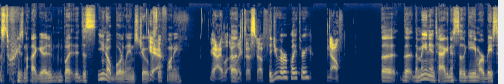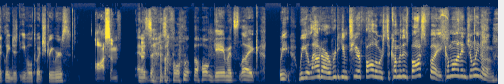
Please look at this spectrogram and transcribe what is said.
The story's not that good, but it just you know Borderlands jokes. Yeah. They're funny. Yeah, I, I Uh, like that stuff. Did you ever play three? No, The the the main antagonists of the game are basically just evil Twitch streamers. awesome. And That's it's the whole the whole game. It's like we we allowed our Iridium tier followers to come in this boss fight. Come on and join them.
